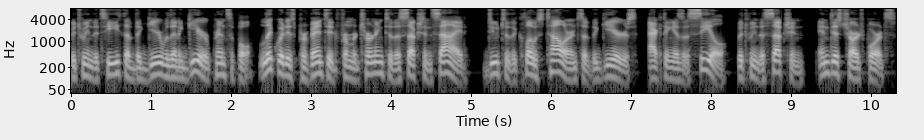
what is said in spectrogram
between the teeth of the gear within a gear principle. Liquid is prevented from returning to the suction side due to the close tolerance of the gears, acting as a seal between the suction and discharge ports.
